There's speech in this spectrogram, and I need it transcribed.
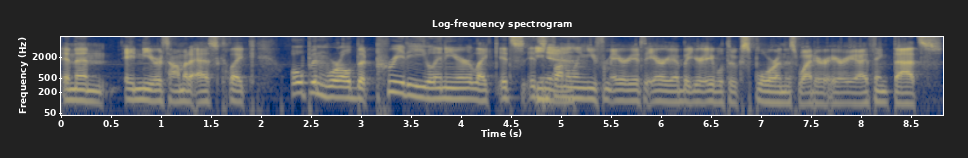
and then a Nier Automata esque like open world but pretty linear. Like it's it's Yeah. funneling you from area to area, but you're able to explore in this wider area. I think that's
